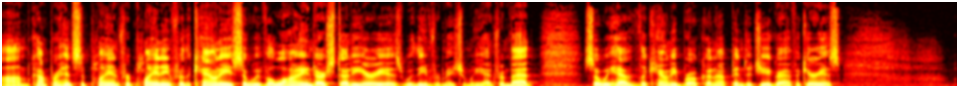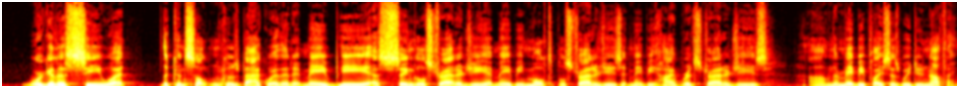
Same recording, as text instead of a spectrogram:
um, comprehensive plan for planning for the county. So we've aligned our study areas with the information we had from that. So we have the county broken up into geographic areas. We're going to see what the consultant comes back with, and it may be a single strategy, it may be multiple strategies, it may be hybrid strategies. Um, there may be places we do nothing,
